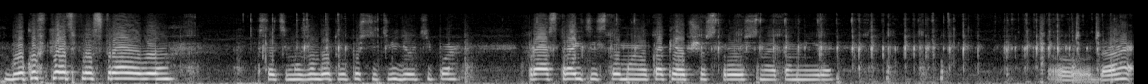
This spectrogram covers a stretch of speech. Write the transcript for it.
Блоков 5 простраиваю. Кстати, можно будет выпустить видео типа про строительство мое, как я вообще строюсь на этом мире. Э, да,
